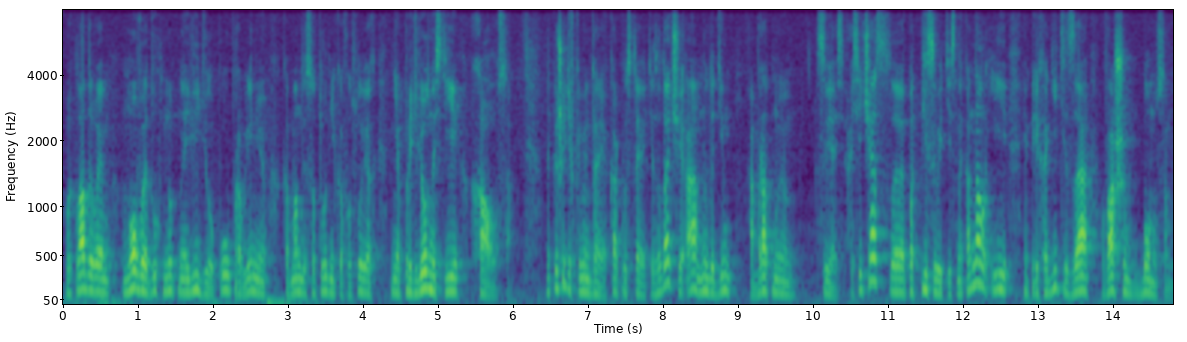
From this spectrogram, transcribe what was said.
выкладываем новое двухминутное видео по управлению командой сотрудников в условиях неопределенности и хаоса. Напишите в комментариях, как вы ставите задачи, а мы дадим обратную связь. А сейчас э, подписывайтесь на канал и переходите за вашим бонусом.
